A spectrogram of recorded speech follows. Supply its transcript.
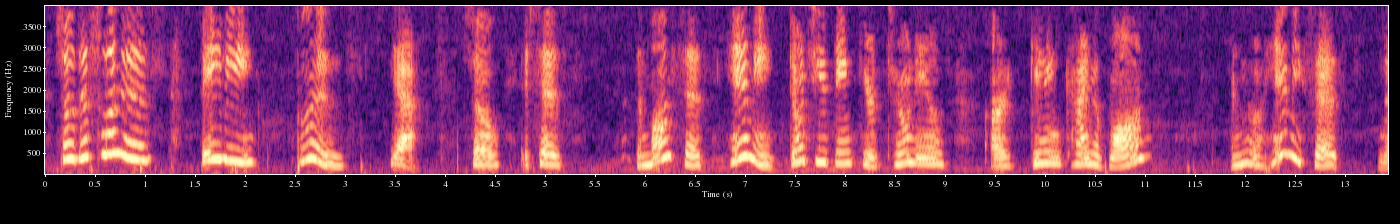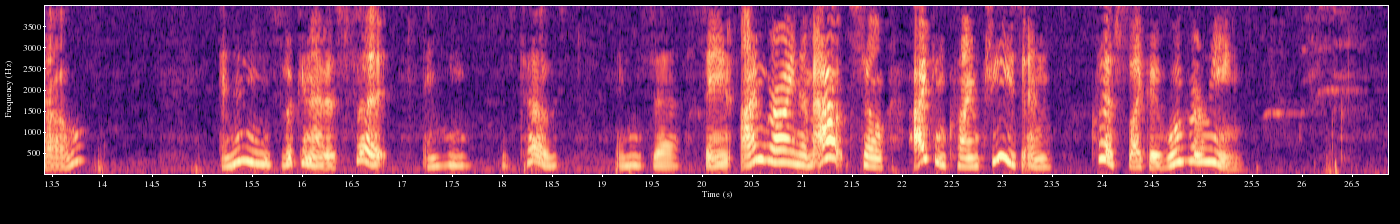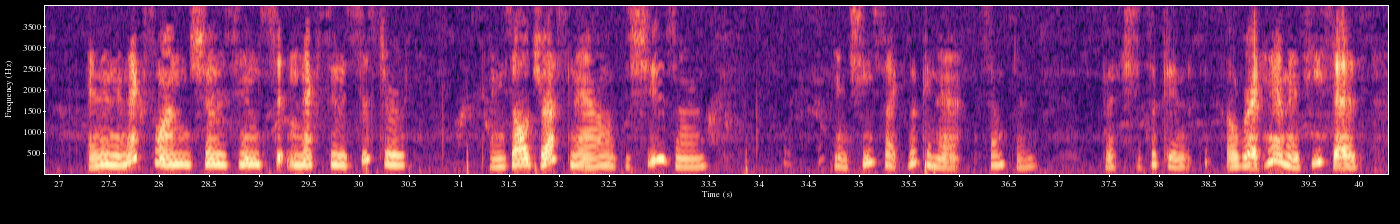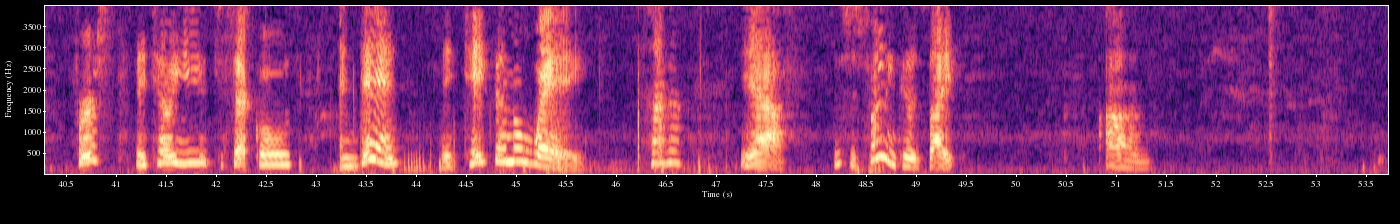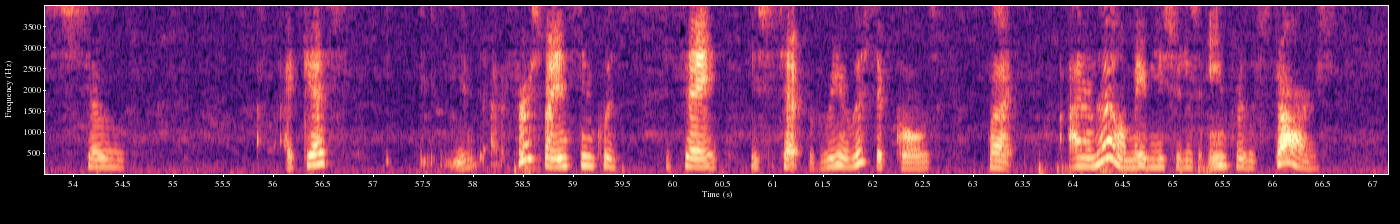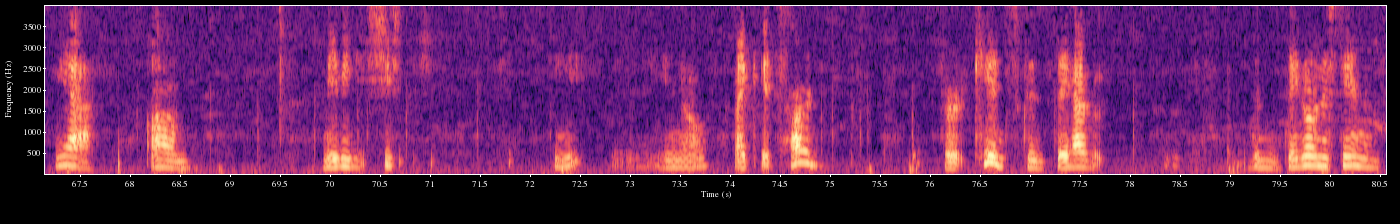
so this one is Baby Blues. Yeah, so it says, the mom says, Hammie, don't you think your toenails are getting kind of long? And little Hammie says, no. And then he's looking at his foot and he, his toes, and he's uh, saying, I'm growing them out so I can climb trees and cliffs like a wolverine. And then the next one shows him sitting next to his sister, and he's all dressed now with his shoes on, and she's like looking at something, but she's looking over at him as he says, First, they tell you to set goals, and then they take them away. yeah, this is funny because, like, um, so I guess you, first my instinct was to say you should set realistic goals, but I don't know. Maybe you should just aim for the stars. Yeah. Um, maybe she, she, she you know, like it's hard for kids because they have they don't understand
